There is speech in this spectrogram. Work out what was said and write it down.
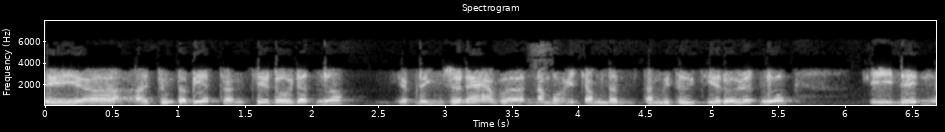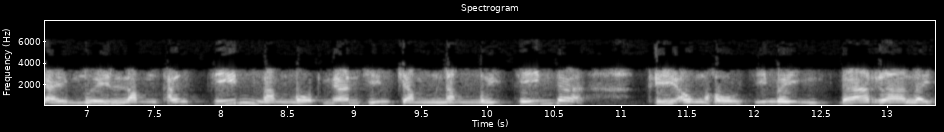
thì chúng ta biết rằng chia đôi đất nước hiệp định Geneva năm 1954 chia đôi đất nước thì đến ngày 15 tháng 9 năm 1959 đó thì ông Hồ Chí Minh đã ra lệnh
